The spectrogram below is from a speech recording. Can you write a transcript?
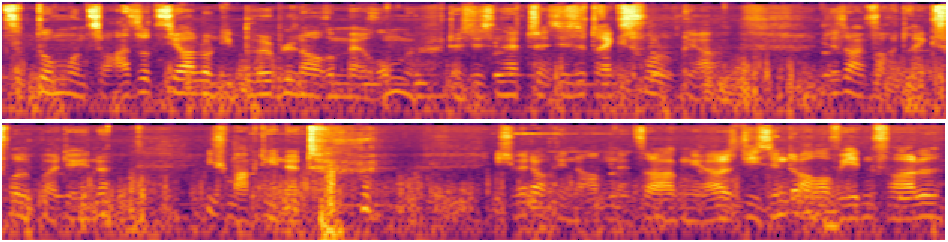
zu dumm und zu asozial und die pöbeln auch immer rum. Das ist nicht, das ist ein Drecksvolk, ja. Das ist einfach ein Drecksvolk bei denen. Ich mag die nicht. Ich werde auch den Namen nicht sagen, ja. Die sind auch auf jeden Fall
